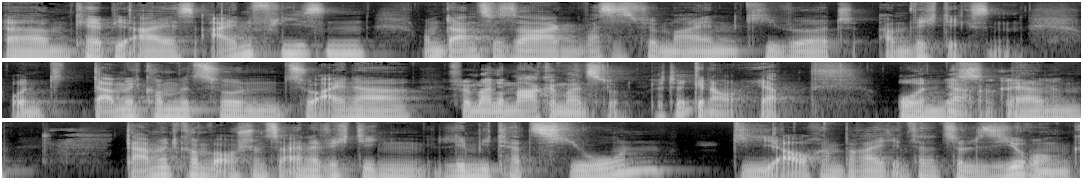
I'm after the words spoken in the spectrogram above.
ähm, KPIs einfließen, um dann zu sagen, was ist für mein Keyword am wichtigsten. Und damit kommen wir zu, zu einer. Für meine Marke meinst du, bitte? Genau, ja. Und ja, okay, ähm, ja. damit kommen wir auch schon zu einer wichtigen Limitation, die auch im Bereich Internationalisierung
